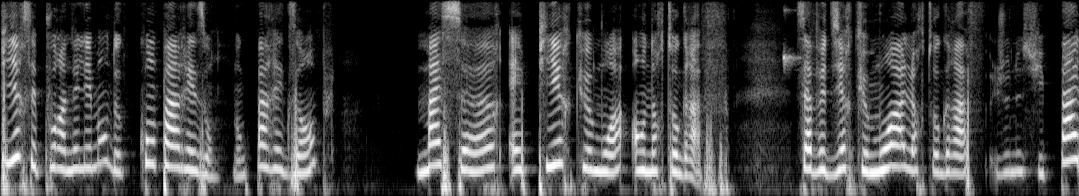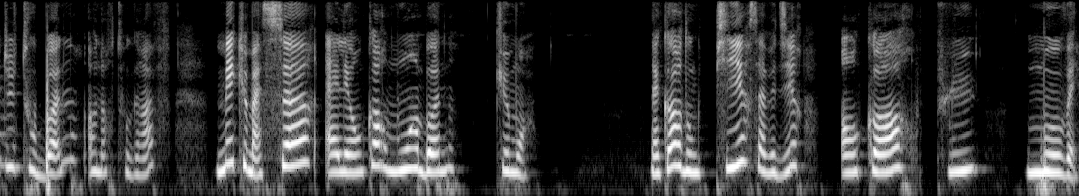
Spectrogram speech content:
pire c'est pour un élément de comparaison. Donc par exemple, ma sœur est pire que moi en orthographe. Ça veut dire que moi, l'orthographe, je ne suis pas du tout bonne en orthographe, mais que ma sœur, elle est encore moins bonne que moi. D'accord? Donc pire, ça veut dire encore plus mauvais.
